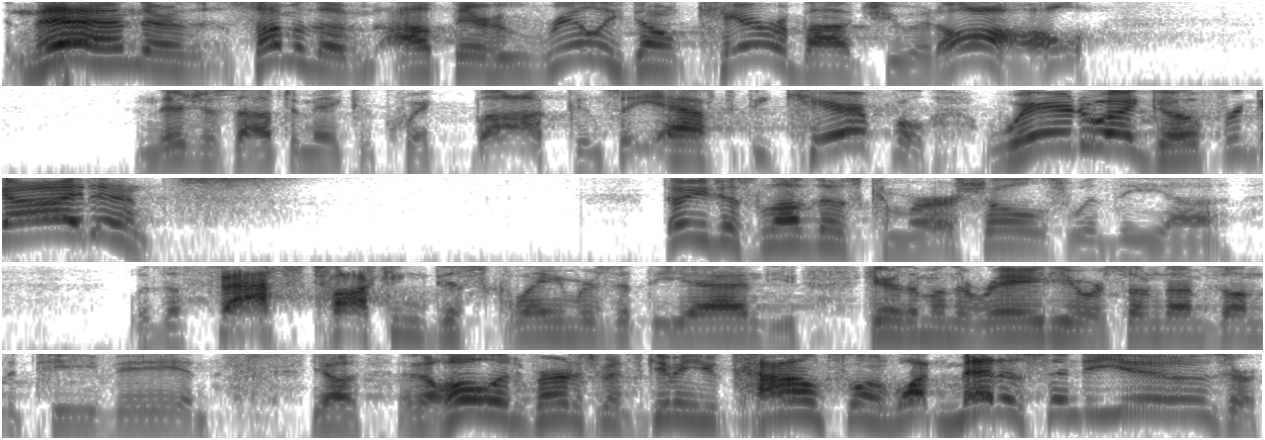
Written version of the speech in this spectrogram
And then there's some of them out there who really don't care about you at all. And they're just out to make a quick buck. And so you have to be careful. Where do I go for guidance? Don't you just love those commercials with the, uh, with the fast talking disclaimers at the end. You hear them on the radio or sometimes on the TV. And, you know, and the whole advertisement's giving you counsel on what medicine to use or,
